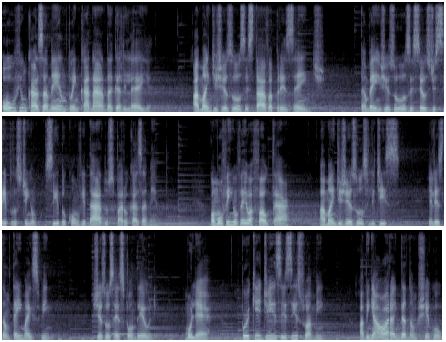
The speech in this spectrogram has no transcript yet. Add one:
houve um casamento em Caná da Galileia. A mãe de Jesus estava presente. Também Jesus e seus discípulos tinham sido convidados para o casamento. Como o vinho veio a faltar, a mãe de Jesus lhe disse: Eles não têm mais vinho. Jesus respondeu-lhe: Mulher, por que dizes isso a mim? A minha hora ainda não chegou.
